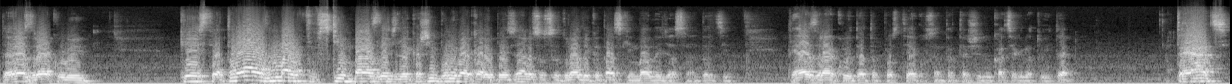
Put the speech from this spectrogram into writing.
tăiați dracului chestia, tăiați, nu mai schimbați legile, că și bunica care pensionează s-o săturat decât a schimbat legea sănătății. Tăiați dracului toată prostia cu sănătatea și educația gratuită. Tăiați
